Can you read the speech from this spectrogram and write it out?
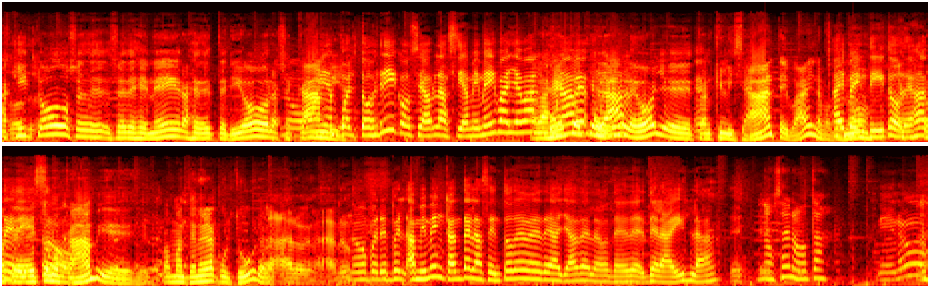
Aquí todo se, de- se degenera, se deteriora, se No, y cambia. en Puerto Rico se habla así. A mí me iba a A llevar la una gente hay vez. que un- darle, oye, tranquilizante y vaina. que Ay, no- bendito, déjate para que de esto eso. no cambie, para mantener la cultura. Claro, claro. No, pero es verdad. A mí me encanta el acento de, de allá, de, la- de- de- de la isla. No se nota. Que no.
